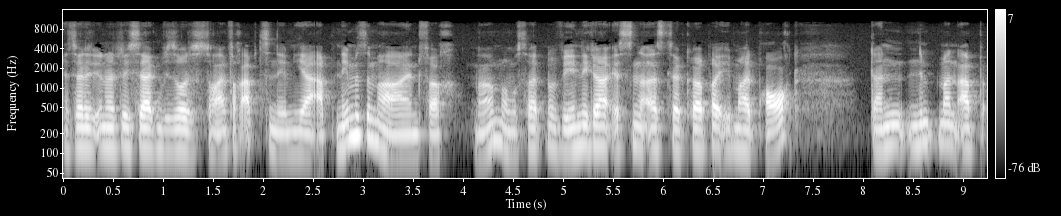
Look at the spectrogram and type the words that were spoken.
jetzt werdet ihr natürlich sagen, wieso, das ist doch einfach abzunehmen. Ja, abnehmen ist immer einfach. Ne? Man muss halt nur weniger essen, als der Körper eben halt braucht. Dann nimmt man ab,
